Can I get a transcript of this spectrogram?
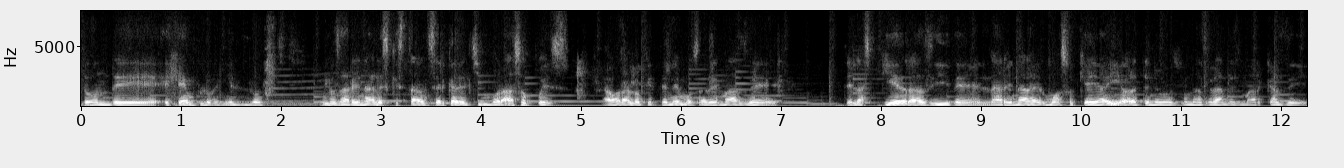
donde, ejemplo, en, los, arenales que estaban cerca del Chimborazo, pues ahora lo que tenemos, además de, las piedras y del arenal hermoso que hay ahí, ahora tenemos unas grandes marcas de,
